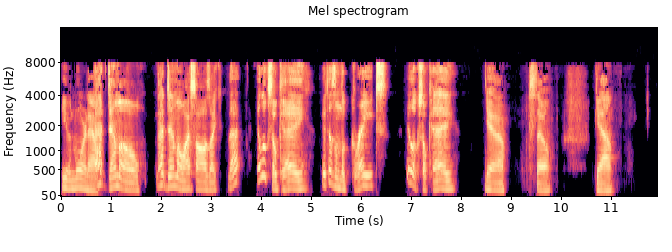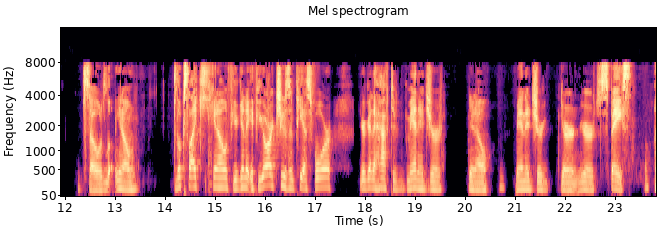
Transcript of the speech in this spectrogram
even more now. That demo, that demo I saw, I was like, that, it looks okay. It doesn't look great. It looks okay. Yeah. So, yeah. So, you know, looks like, you know, if you're gonna, if you are choosing PS4, you're gonna have to manage your, you know, manage your, your, your space.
